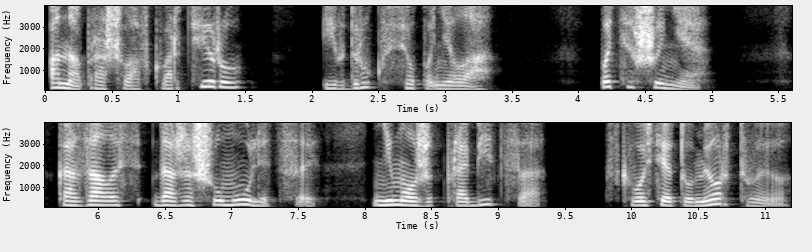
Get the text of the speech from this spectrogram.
Она прошла в квартиру и вдруг все поняла. По тишине. Казалось, даже шум улицы не может пробиться сквозь эту мертвую,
